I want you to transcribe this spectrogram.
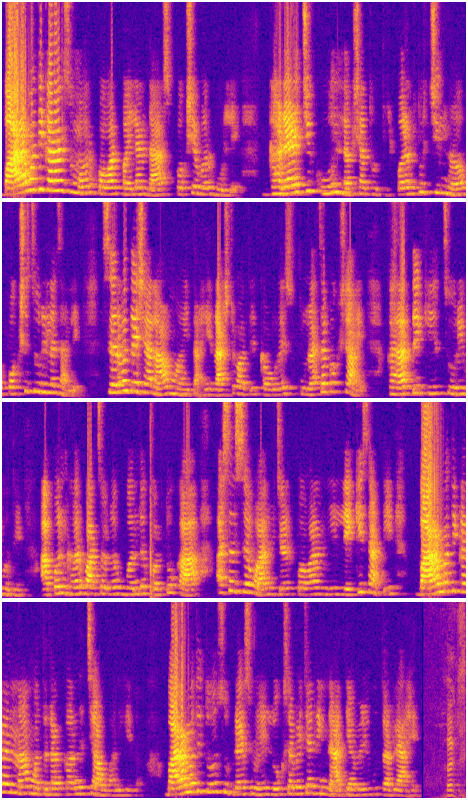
बारामतीकरांसमोर पवार पहिल्यांदाच पक्षावर बोलले. घड्याळची खून लक्षात होती परंतु चिन्ह पक्ष चोरीला झाले. सर्व देशाला माहीत आहे राष्ट्रवादी काँग्रेस कुणाचा पक्ष आहे? घरात देखील चोरी होते. आपण घर वाचवणं बंद करतो का? असा सवाल विचारत पवारांनी लेखीसाठी बारामतीकरांना मतदान करण्याचे आव्हान केलं. बारामतीतून सुप्रिया सुळे लोकसभेच्या रिंगणात यावेळी उतरल्या आहेत. पक्ष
